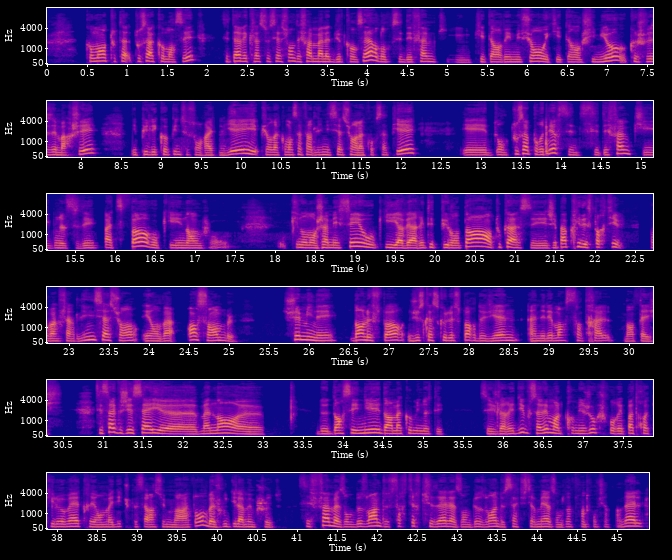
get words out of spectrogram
Comment tout, a- tout ça a commencé? C'était avec l'association des femmes malades du cancer. Donc, c'est des femmes qui, étaient en rémission et qui étaient en chimio que je faisais marcher. Et puis, les copines se sont ralliées. Et puis, on a commencé à faire de l'initiation à la course à pied. Et donc, tout ça pour dire, c'est c'est des femmes qui ne faisaient pas de sport ou qui n'en qui n'en ont jamais fait ou qui avaient arrêté depuis longtemps. En tout cas, c'est j'ai pas pris des sportives. On va faire de l'initiation et on va ensemble cheminer dans le sport jusqu'à ce que le sport devienne un élément central dans ta vie. C'est ça que j'essaye euh, maintenant euh, de d'enseigner dans ma communauté. C'est je leur ai dit, vous savez, moi le premier jour, je courais pas trois kilomètres et on m'a dit tu peux faire un semi-marathon. Ben je vous dis la même chose. Ces femmes, elles ont besoin de sortir de chez elles, elles ont besoin de s'affirmer, elles ont besoin de prendre confiance en elles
